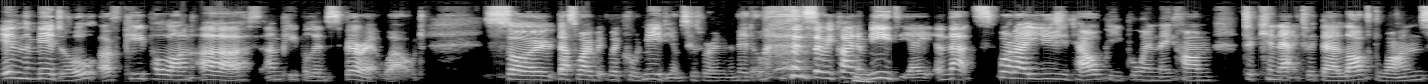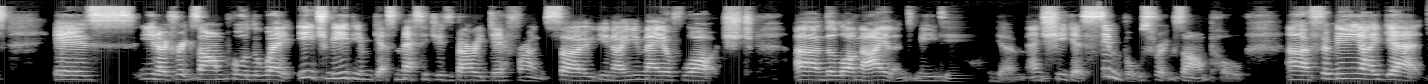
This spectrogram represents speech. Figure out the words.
in the middle of people on earth and people in spirit world. So that's why we're called mediums because we're in the middle. so we kind of hmm. mediate. And that's what I usually tell people when they come to connect with their loved ones is you know for example the way each medium gets messages very different so you know you may have watched um, the long island medium and she gets symbols for example. Uh, for me i get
